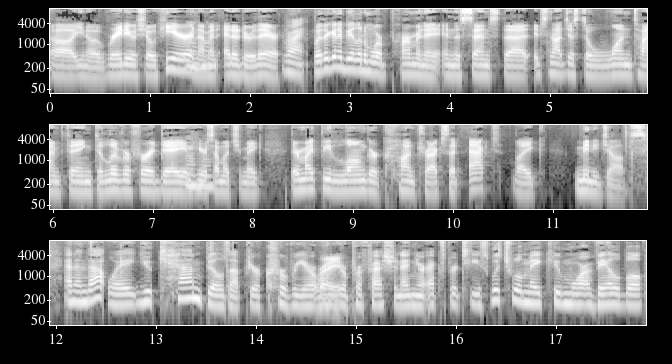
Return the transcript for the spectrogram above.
uh, you know, a radio show here and I'm mm-hmm. an editor there, Right. But they're going to be a little more permanent in the sense that it's not just a one-time thing. Deliver for a day and here's mm-hmm. how much you make. There might be longer contracts that act like mini jobs. And in that way, you can build up your career or Right. your profession and your expertise, which will make you more available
